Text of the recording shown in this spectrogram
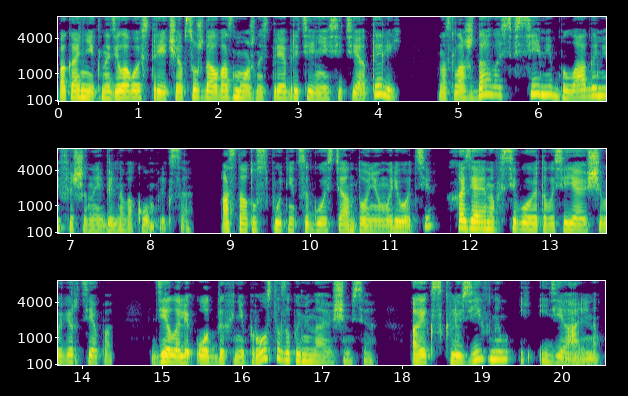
пока Ник на деловой встрече обсуждал возможность приобретения сети отелей, наслаждалась всеми благами фешенебельного комплекса. А статус спутницы гостя Антонио Мариотти, хозяина всего этого сияющего вертепа, делали отдых не просто запоминающимся, а эксклюзивным и идеальным.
